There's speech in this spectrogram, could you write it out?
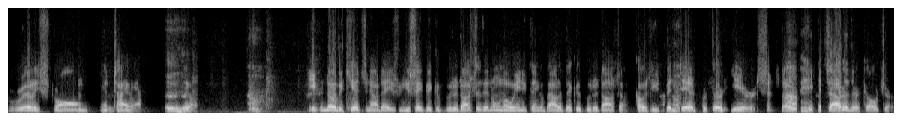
really strong in Thailand Mhm. still Oh, even though the kids nowadays, when you say Bhikkhu Buddhadasa, they don't know anything about a Bhikkhu Buddhadasa because he's been Uh-huh. dead for 30 years. And so it's out of their culture.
